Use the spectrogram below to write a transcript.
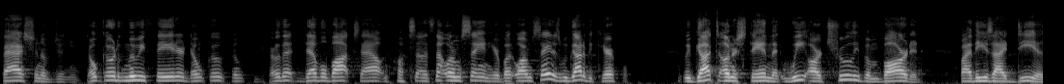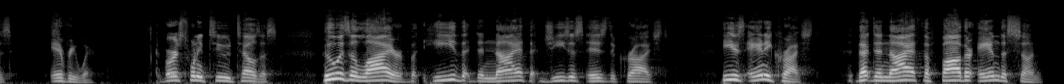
fashioned of just, you know, don't go to the movie theater, don't go, don't throw that devil box out. That's not what I'm saying here. But what I'm saying is we've got to be careful. We've got to understand that we are truly bombarded by these ideas everywhere. Verse 22 tells us, Who is a liar but he that denieth that Jesus is the Christ? He is Antichrist, that denieth the Father and the Son.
